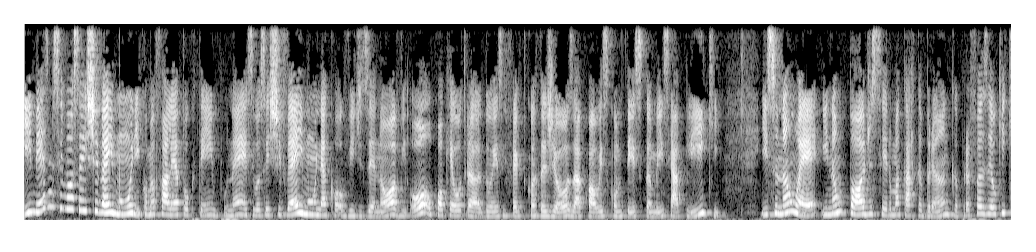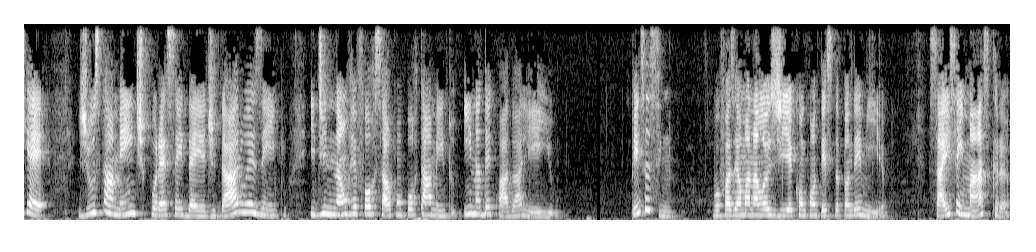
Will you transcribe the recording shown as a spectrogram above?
e mesmo se você estiver imune, como eu falei há pouco tempo, né? Se você estiver imune à Covid-19 ou qualquer outra doença infecto-contagiosa a qual esse contexto também se aplique, isso não é e não pode ser uma carta branca para fazer o que quer, justamente por essa ideia de dar o exemplo e de não reforçar o comportamento inadequado alheio. Pensa assim, vou fazer uma analogia com o contexto da pandemia. Sair sem máscara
